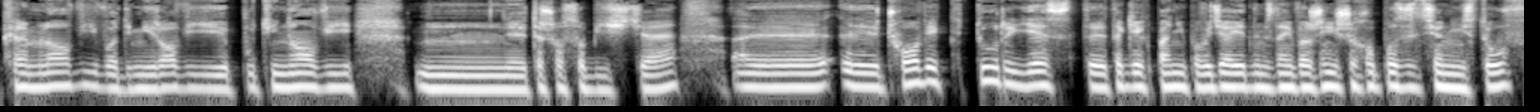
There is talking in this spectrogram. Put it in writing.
Kremlowi, Władimirowi Putinowi też osobiście. Człowiek, który jest, tak jak pani powiedziała, jednym z najważniejszych opozycjonistów,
